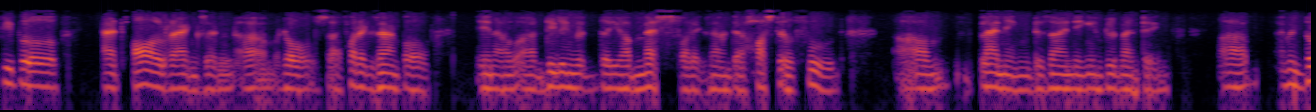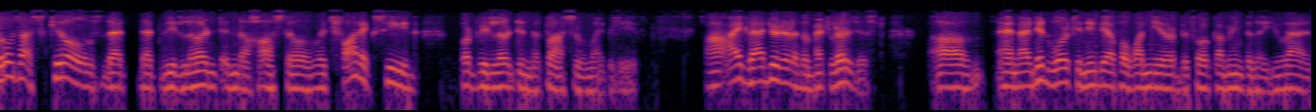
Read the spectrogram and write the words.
people at all ranks and um, roles. Uh, for example, you know, uh, dealing with the uh, mess, for example, the hostel food, um, planning, designing, implementing. Uh, I mean, those are skills that, that we learned in the hostel, which far exceed what we learned in the classroom, I believe. Uh, I graduated as a metallurgist, um, and I did work in India for one year before coming to the U.S.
